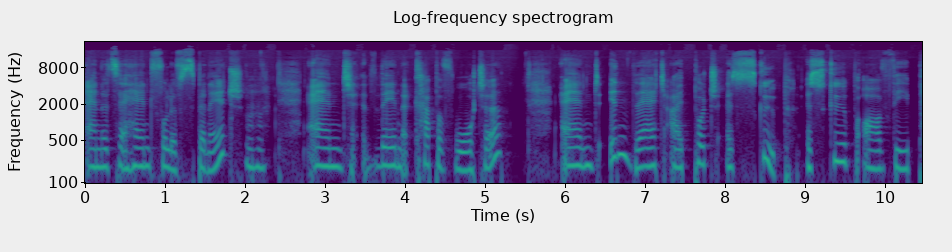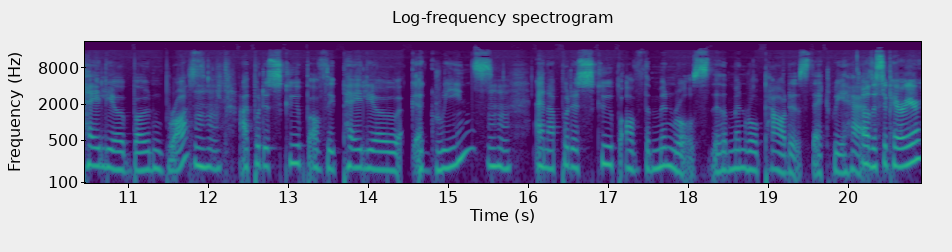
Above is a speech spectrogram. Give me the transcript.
and it's a handful of spinach mm-hmm. and then a cup of water. And in that, I put a scoop, a scoop of the paleo bone broth. I put a scoop of the paleo uh, greens, and I put a scoop of the minerals, the, the mineral powders that we have Oh, the superior.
